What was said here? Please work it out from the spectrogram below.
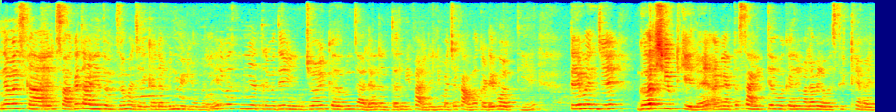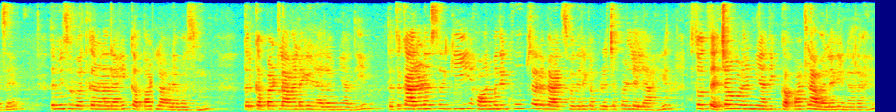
नमस्कार स्वागत आहे तुमचं माझ्या एका नवीन व्हिडिओमध्ये. दिवस मी यात्रेमध्ये एन्जॉय करून झाल्यानंतर मी फायनली माझ्या कामाकडे वळती आहे ते म्हणजे घर शिफ्ट केलं आहे आणि आता साहित्य वगैरे मला व्यवस्थित ठेवायचं आहे तर मी सुरुवात करणार आहे कपाट लावण्यापासून. तर कपाट लावायला घेणार आहे मी आधी. त्याचं कारण असं की हॉलमध्ये खूप साऱ्या बॅग्स वगैरे कपड्याच्या पडलेल्या आहेत. सो त्याच्यामुळे मी आधी कपाट लावायला घेणार आहे.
